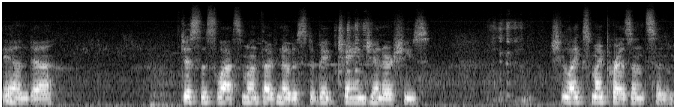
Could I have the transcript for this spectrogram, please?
And uh, just this last month I've noticed a big change in her. She's she likes my presence and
